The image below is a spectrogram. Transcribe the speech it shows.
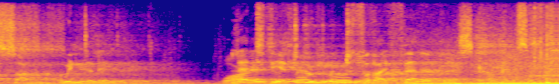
dark sun dwindling. Why Let the atonement for thy felonies commence.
